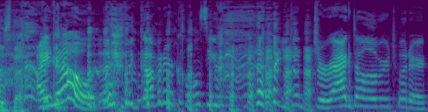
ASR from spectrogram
is that I know the, the governor calls you. you get dragged all over Twitter.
